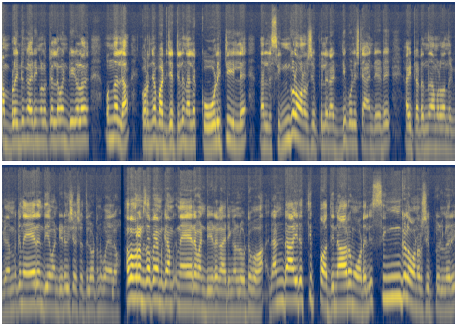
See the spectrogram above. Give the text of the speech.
കംപ്ലൈന്റും കാര്യങ്ങളൊക്കെ ഉള്ള വണ്ടികൾ ഒന്നുമല്ല കുറഞ്ഞ ബഡ്ജറ്റിൽ നല്ല ക്വാളിറ്റി ഇല്ല നല്ല സിംഗിൾ ഓണർഷിപ്പിൽ ഒരു അടിപൊളി സ്റ്റാൻഡേർഡ് ആയിട്ടാണ് നമ്മൾ വന്നിരിക്കുന്നത്. നമുക്ക് നേരെ എന്ത് ചെയ്യാം? വണ്ടിയുടെ വിശേഷത്തിലോട്ടൊന്ന് പോയാലോ? അപ്പോൾ ഫ്രണ്ട്സ് അപ്പോൾ നമുക്ക് നേരെ വണ്ടിയുടെ കാര്യങ്ങളിലോട്ട് പോവാം. രണ്ടായിരത്തി പതിനാറ് മോഡൽ സിംഗിൾ ഓണർഷിപ്പ് ഉള്ളൊരു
